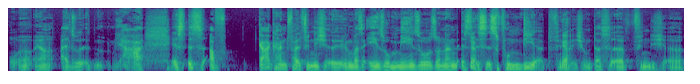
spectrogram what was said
Äh, Ja, also ja, es ist auf gar keinen Fall finde ich äh, irgendwas ESO-Meso, sondern es, es ist fundiert, finde Ja. ich. Und das äh, finde ich äh,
